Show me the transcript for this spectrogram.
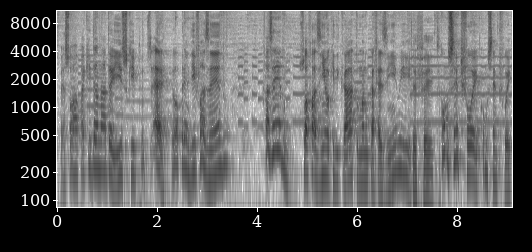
o pessoal, rapaz, que danado é isso? Que é, eu aprendi fazendo fazendo sofazinho aqui de cá, tomando um cafezinho e. Perfeito. Como sempre foi, como sempre foi.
